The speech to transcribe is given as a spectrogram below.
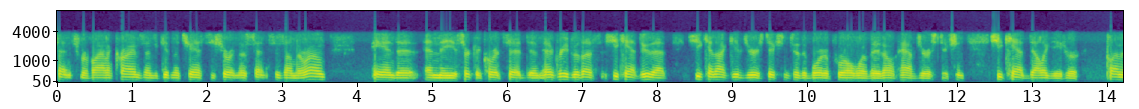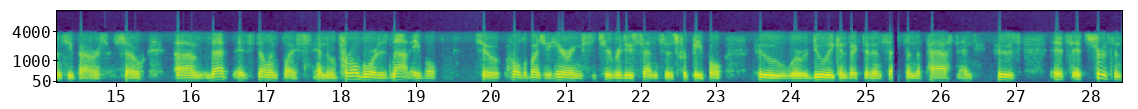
sentenced for violent crimes and to give them a chance to shorten those sentences on their own and uh, and the circuit court said and agreed with us she can't do that she cannot give jurisdiction to the board of parole where they don't have jurisdiction she can't delegate her clemency powers so um, that is still in place and the parole board is not able to hold a bunch of hearings to reduce sentences for people who were duly convicted and sentenced in the past and whose it's it's truth in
